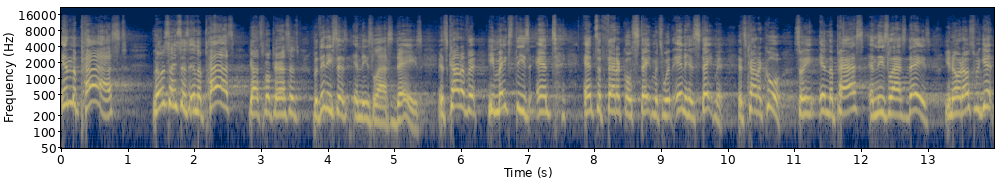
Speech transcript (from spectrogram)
In the past, notice how he says, in the past, God spoke to our ancestors, but then he says, in these last days. It's kind of a, he makes these ant- antithetical statements within his statement. It's kind of cool. So he, in the past, in these last days, you know what else we get?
